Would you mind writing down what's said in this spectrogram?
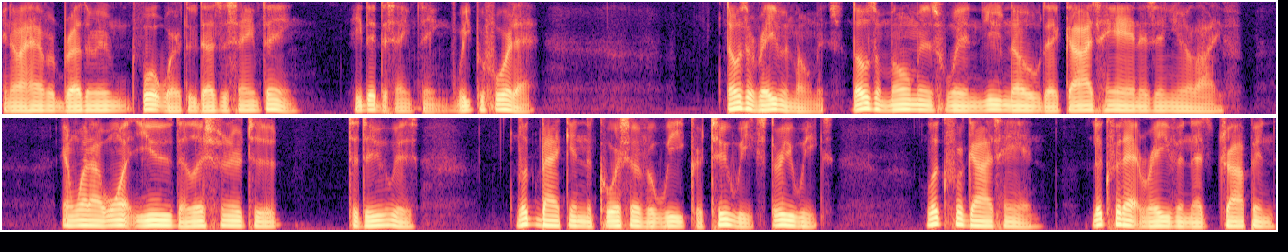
You know, I have a brother in Fort Worth who does the same thing. He did the same thing week before that. Those are Raven moments. Those are moments when you know that God's hand is in your life. And what I want you, the listener, to to do is look back in the course of a week or two weeks, three weeks. Look for God's hand. Look for that raven that's dropping,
